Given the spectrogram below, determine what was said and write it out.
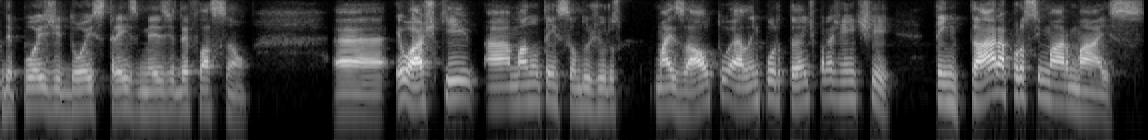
depois de dois, três meses de deflação? É, eu acho que a manutenção dos juros mais alto ela é importante para a gente tentar aproximar mais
